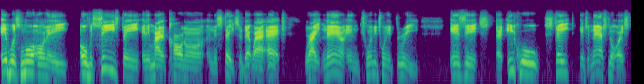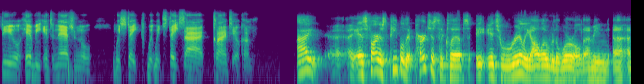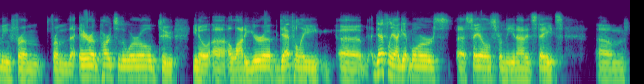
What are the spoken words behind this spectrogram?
it was more on a overseas thing and it might have caught on in the States. So that's why I asked right now in 2023, is it an equal state international or still heavy international with state with, with stateside clientele coming? I, uh, as far as people that purchase the clips, it, it's really all over the world. I mean, uh, I mean, from from the Arab parts of the world to you know uh, a lot of Europe. Definitely, uh, definitely, I get more uh, sales from the United States. Um,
